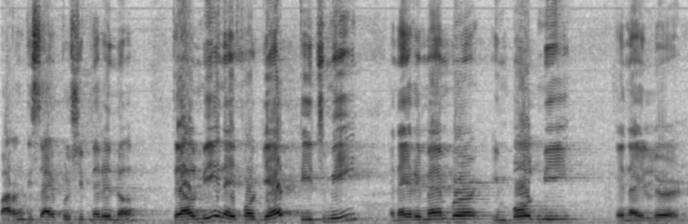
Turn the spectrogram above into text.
parang discipleship na rin, no? Tell me and I forget, teach me and I remember, involve me and I learn.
